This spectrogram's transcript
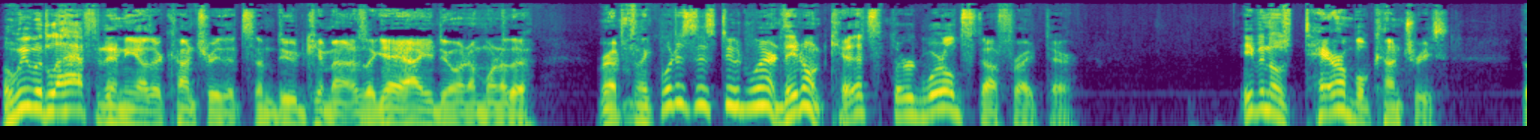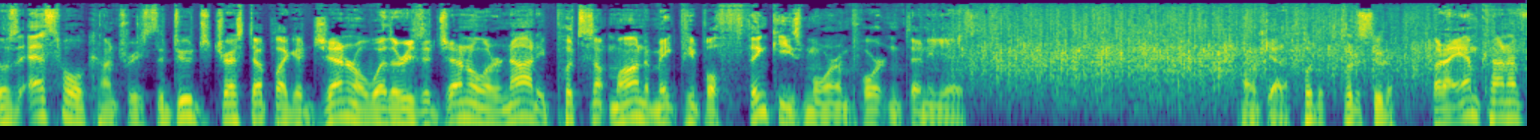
Well, we would laugh at any other country that some dude came out. and was like, "Hey, how you doing? I'm one of the reps." Like, what is this dude wearing? They don't care. That's third world stuff right there. Even those terrible countries, those s-hole countries, the dude's dressed up like a general, whether he's a general or not. He puts something on to make people think he's more important than he is. I don't get it. Put a, put a suit on. But I am kind of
